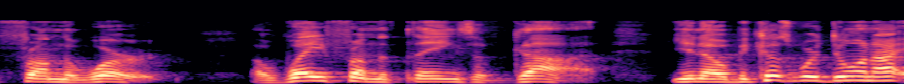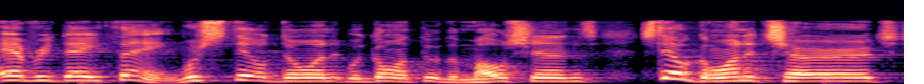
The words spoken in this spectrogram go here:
from the word, away from the things of God. You know, because we're doing our everyday thing. We're still doing, we're going through the motions, still going to church,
